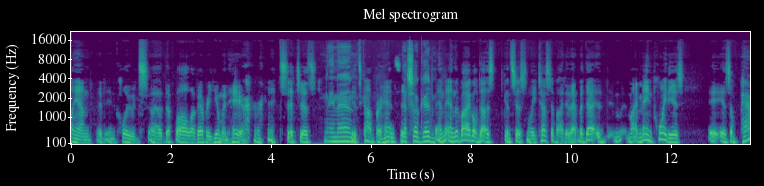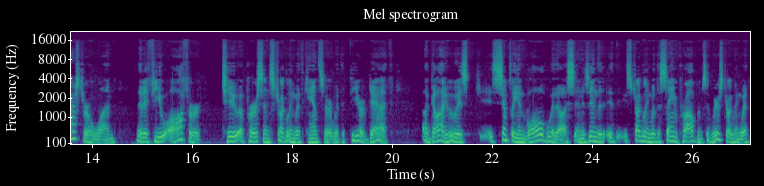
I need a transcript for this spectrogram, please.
plan that includes uh, the fall of every human hair. it's, it's just, Amen. It's comprehensive. That's so good. And and the Bible does consistently testify to that. But that my main point is is a pastoral one that if you offer to a person struggling with cancer with the fear of death a God who is, is simply involved with us and is in the struggling with the same problems that we're struggling with,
